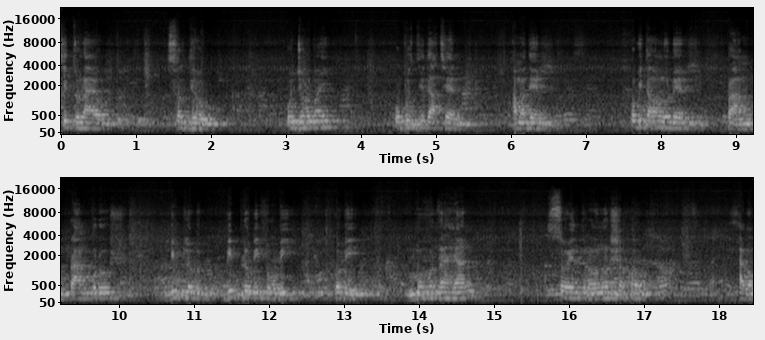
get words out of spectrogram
চিত্রনায়ক শ্রদ্ধেয় উজ্জ্বল ভাই উপস্থিত আছেন আমাদের কবিতা অঙ্গনের প্রাণ প্রাণ পুরুষ, বিপ্লব বিপ্লবী কবি কবি মোহন রায়হান, সৈয়দ রৌনক সহ এবং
